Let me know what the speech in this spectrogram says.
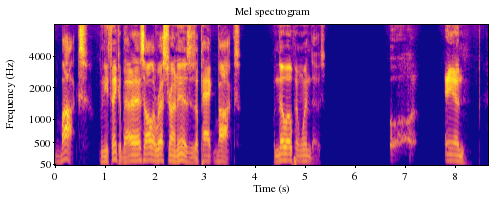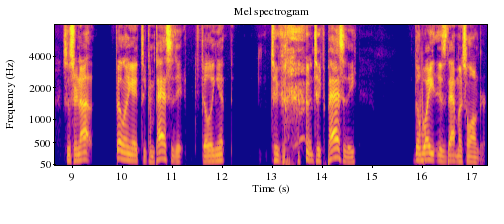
box. When you think about it, that's all a restaurant is, is a packed box with no open windows. And since they're not filling it to capacity, filling it to to capacity, the wait is that much longer.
